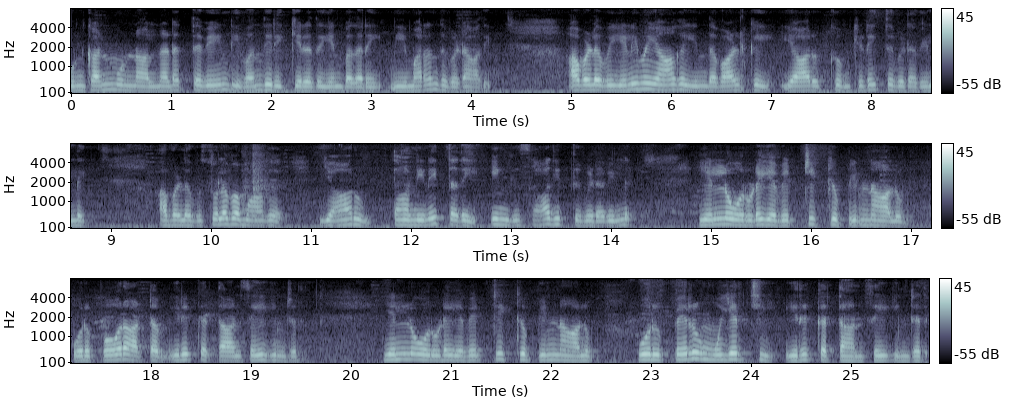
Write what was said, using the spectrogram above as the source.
உன் கண் முன்னால் நடத்த வேண்டி வந்திருக்கிறது என்பதனை நீ மறந்து விடாதே. அவ்வளவு எளிமையாக இந்த வாழ்க்கை யாருக்கும் கிடைத்து விடவில்லை. அவ்வளவு சுலபமாக யாரும் தான் நினைத்ததை இங்கு சாதித்து விடவில்லை. எல்லோருடைய வெற்றிக்கு பின்னாலும் ஒரு போராட்டம் இருக்கத்தான் செய்கின்றது. எல்லோருடைய வெற்றிக்கு பின்னாலும் ஒரு பெரும் முயற்சி இருக்கத்தான் செய்கின்றது.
